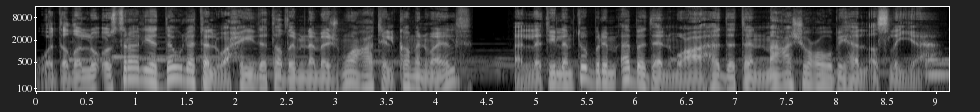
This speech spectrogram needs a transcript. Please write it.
وتظل أستراليا الدولة الوحيدة ضمن مجموعة الكومنولث التي لم تبرم ابدا معاهدة مع شعوبها الأصلية.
